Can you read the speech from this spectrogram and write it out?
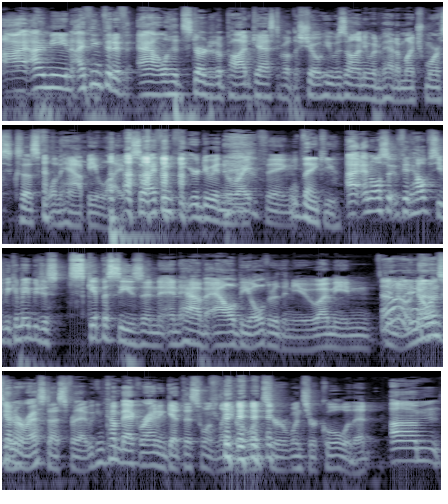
I, I mean, I think that if Al had started a podcast about the show he was on, he would have had a much more successful and happy life. So I think that you're doing the right thing. Well, thank you. I, and also, if it helps you, we can maybe just skip a season and have Al be older than you. I mean, you Oh, know, yeah, no one's going to arrest us for that. We can come back around and get this one later once you're once you're cool with it. Um,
